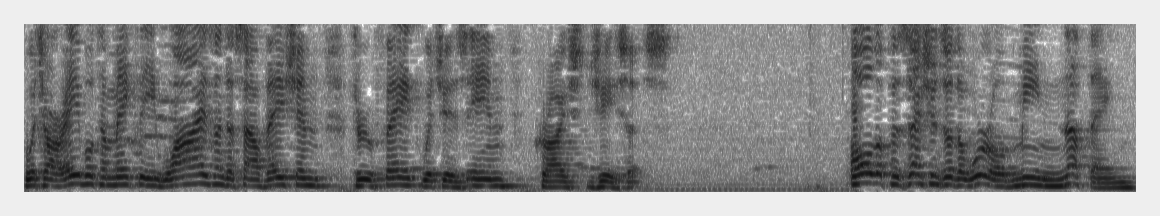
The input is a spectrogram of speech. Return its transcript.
which are able to make thee wise unto salvation through faith which is in Christ Jesus. All the possessions of the world mean nothing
